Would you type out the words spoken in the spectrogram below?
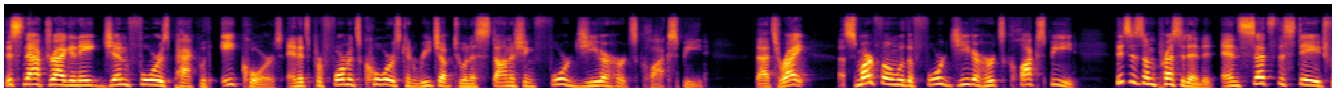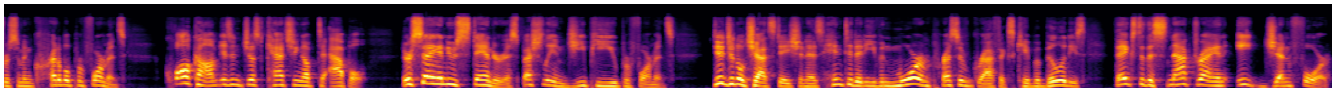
This Snapdragon 8 Gen 4 is packed with 8 cores, and its performance cores can reach up to an astonishing 4 GHz clock speed. That's right, a smartphone with a 4 GHz clock speed this is unprecedented and sets the stage for some incredible performance. Qualcomm isn't just catching up to Apple. They're setting a new standard, especially in GPU performance. Digital Chat Station has hinted at even more impressive graphics capabilities thanks to the Snapdragon 8 Gen 4,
